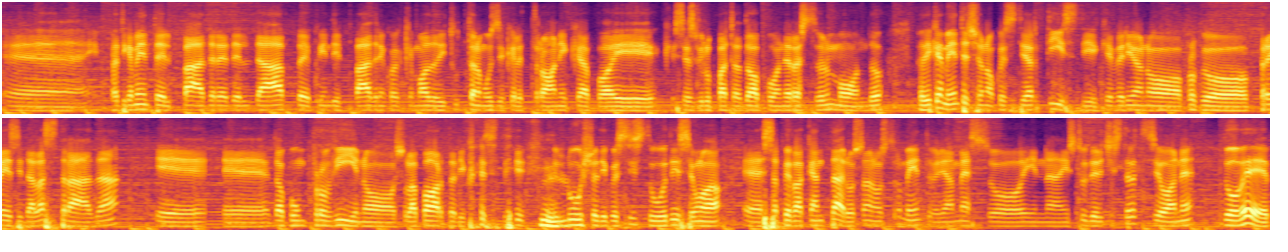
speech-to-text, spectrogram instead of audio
eh, praticamente è il padre del dub e quindi il padre in qualche modo di tutta la musica elettronica poi che si è sviluppata dopo nel resto del mondo. Praticamente c'erano questi artisti che venivano proprio presi dalla strada e, e, dopo un provino sulla porta di questi, mm. dell'uscio di questi studi, se uno eh, sapeva cantare o suonare uno strumento, veniva messo in, in, studio di registrazione dove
